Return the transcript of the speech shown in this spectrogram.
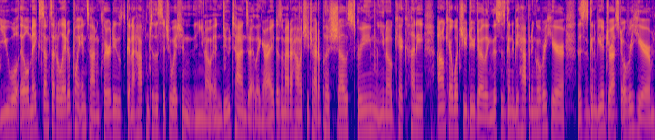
You will it will make sense at a later point in time. Clarity is going to happen to the situation you know in due time, darling. All right. Doesn't matter how much you try to push, shove, scream, you know, kick, honey. I don't care what you do, darling. This is going to be happening over here. This is going to be addressed over here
